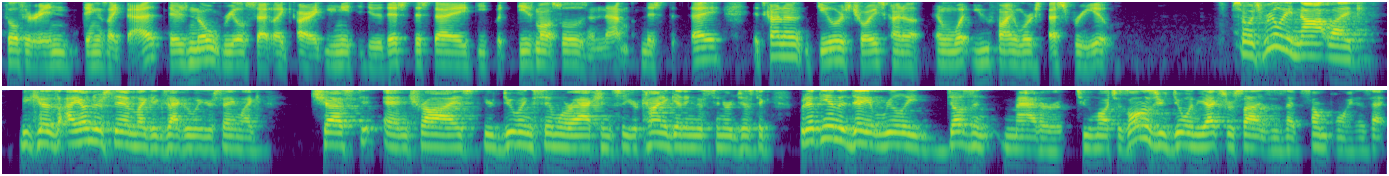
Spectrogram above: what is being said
filter in things like that. There's no real set like, all right, you need to do this this day with these muscles and that this day. It's kind of dealer's choice, kind of, and what you find works best for you. So it's really not like because I understand like exactly what you're saying, like chest and tris, you're doing similar actions, so you're kind of getting this synergistic. But at the end of the day, it really doesn't matter too much as long as you're doing the exercises at some point. Is that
